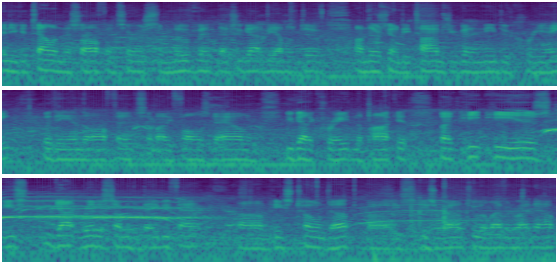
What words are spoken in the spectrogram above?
And you can tell in this offense there is some movement that you got to be able to do. Um, there's going to be times you're going to need to create within the offense. Somebody falls down, and you got to create in the pocket. But he, he is, he's got rid of some of the baby fat um, he's toned up. Uh, he's, he's, around 211 right now.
